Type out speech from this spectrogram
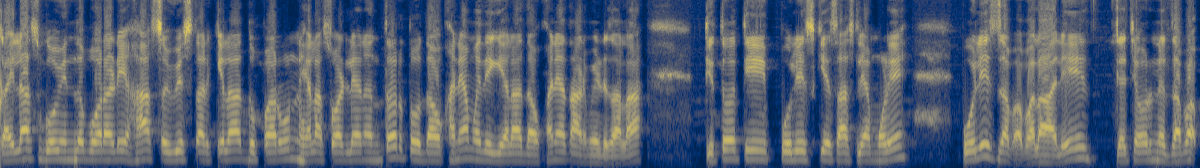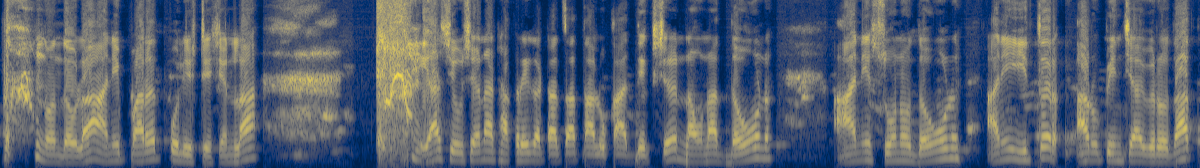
कैलास गोविंद बोराडे हा सव्वीस तारखेला दुपारून ह्याला सोडल्यानंतर तो दवाखान्यामध्ये गेला. दवाखान्यात ऍडमिट झाला. तिथं ती पोलीस केस असल्यामुळे पोलीस जबाबाला आले. त्याच्यावरनं जबाब नोंदवला आणि पारत पोलीस स्टेशनला या शिवसेना ठाकरे गटाचा तालुका अध्यक्ष नवनाथ दौंड आणि सोनू दौंड आणि इतर आरोपींच्या विरोधात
